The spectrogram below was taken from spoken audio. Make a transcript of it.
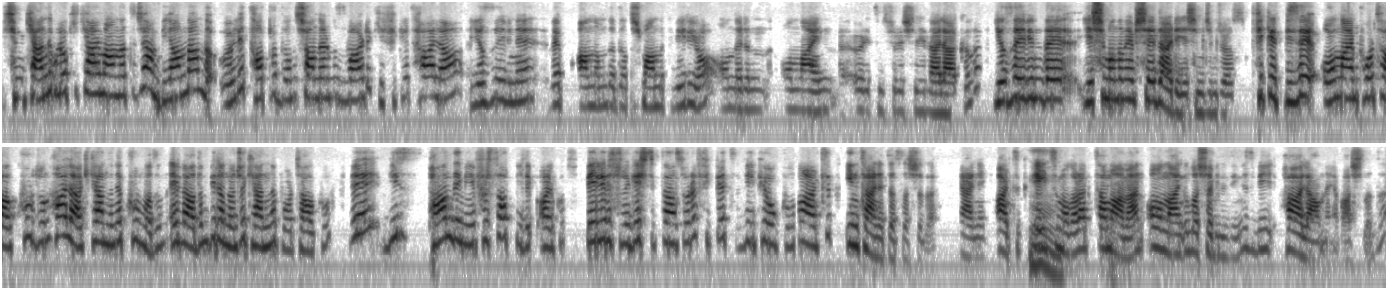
Şimdi kendi blog hikayemi anlatacağım. Bir yandan da öyle tatlı danışanlarımız vardı ki Fikret hala yazı evine web anlamında danışmanlık veriyor. Onların online öğretim süreçleriyle alakalı. Yazı evinde Yeşim Hanım hep şey derdi Yeşim Cimcioz. Fikret bize online portal kurdun hala kendine kurmadın. Evladım bir an önce kendine portal kur. Ve biz pandemiyi fırsat bilip Aykut belli bir süre geçtikten sonra Fikret VP okulunu artık internete taşıdı. Yani artık Hmm. eğitim olarak tamamen online ulaşabildiğiniz bir hal almaya başladı.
